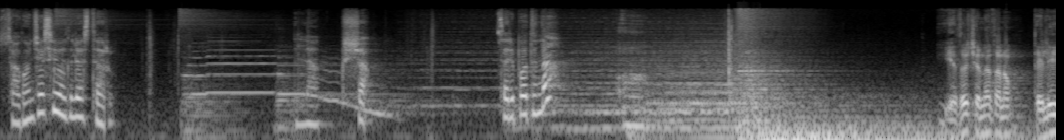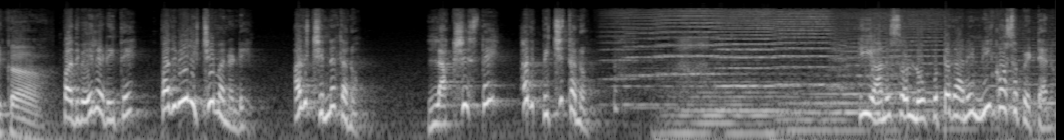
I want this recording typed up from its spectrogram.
సగం చేసి వదిలేస్తారు. లక్ష. సరిపోతుందా? ఏదో చిన్నతనం. తెలియక పదివేలు అడిగితే పదివేలు ఇచ్చేయమనండి. అది చిన్నతనం. లక్షిస్తే అది పిచ్చితనం. ఈ అనసోల్ నువ్వు పుట్టగానే నీకోసం పెట్టాను.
